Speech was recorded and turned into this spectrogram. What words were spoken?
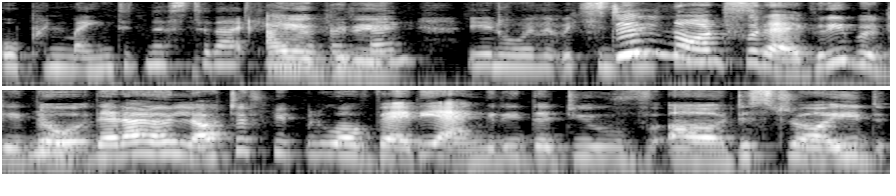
open mindedness to that I kind of agree. thing. You know, and that we can Still not for everybody though. No. There are a lot of people who are very angry that you've uh, destroyed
